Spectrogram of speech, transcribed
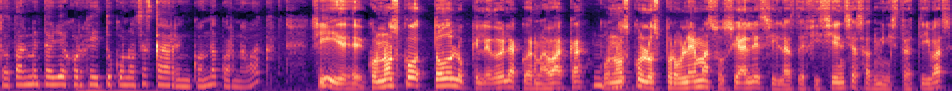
Totalmente, oye Jorge, ¿y tú conoces cada rincón de Cuernavaca? Sí, eh, conozco todo lo que le duele a Cuernavaca, conozco los problemas sociales y las deficiencias administrativas,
